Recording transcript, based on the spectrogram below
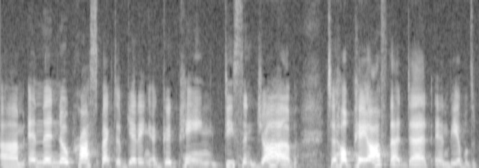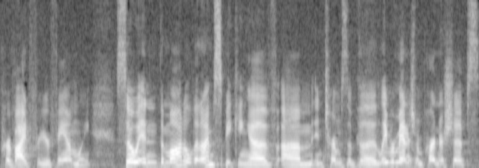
Um, and then no prospect of getting a good paying, decent job to help pay off that debt and be able to provide for your family. So, in the model that I'm speaking of, um, in terms of the labor management partnerships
